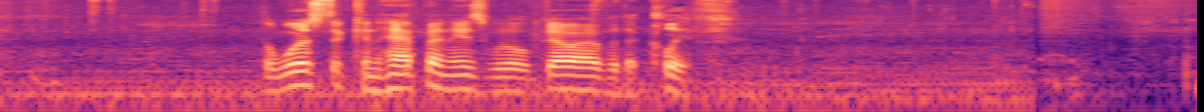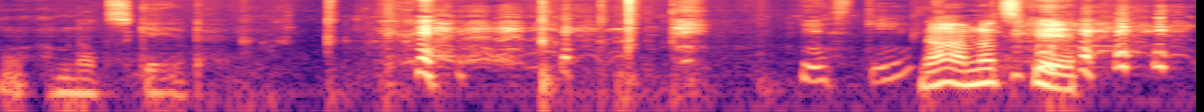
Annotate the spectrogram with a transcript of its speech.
The worst that can happen is we'll go over the cliff. I'm not scared. you're scared? No, I'm not scared.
